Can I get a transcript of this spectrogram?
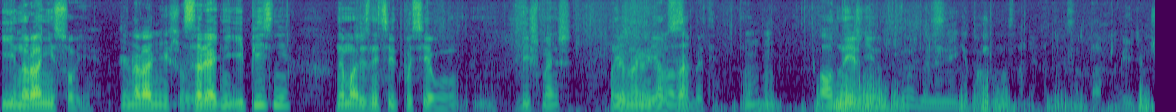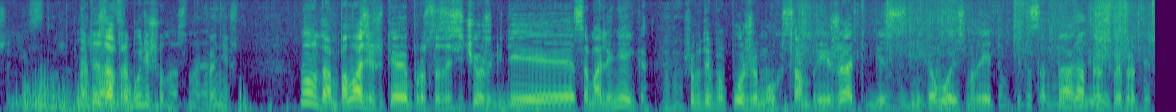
І на ранній сої. И на ранней сое. Середні і пізні, немає різниці від посіву, більш-менш нижні Рівномірно, яруси да? забиті. Мгм. А от нижні, Можно линейки тоже у нас на некоторых сортах видим, что низ тоже. А ты завтра будешь у нас? ну, наверное? звісно. Ну, там полазишь, у тебя просто засечешь, где сама линейка, Ага. чтобы ты попозже мог сам приезжать без никого и смотреть там какие-то Ну сорта, да, глядеть, треба ж вибрати ж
